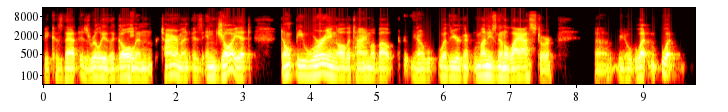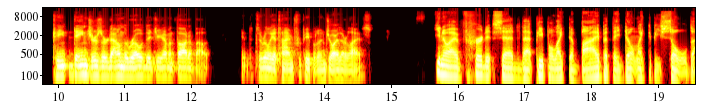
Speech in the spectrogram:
because that is really the goal in retirement is enjoy it. Don't be worrying all the time about you know whether your money's going to last or uh, you know what what t- dangers are down the road that you haven't thought about. It's really a time for people to enjoy their lives. You know i've heard it said that people like to buy but they don't like to be sold.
